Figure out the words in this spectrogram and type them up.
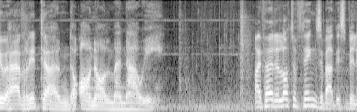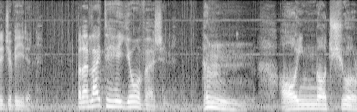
You have returned on Almanawi. I've heard a lot of things about this village of Eden, but I'd like to hear your version. Hmm. I'm not sure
